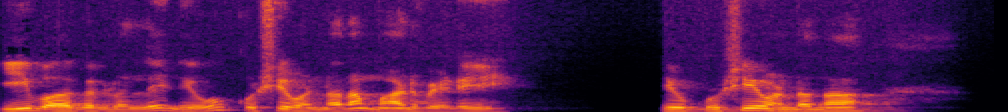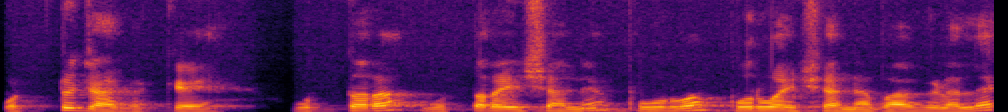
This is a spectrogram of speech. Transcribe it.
ಈ ಭಾಗಗಳಲ್ಲಿ ನೀವು ಕೃಷಿ ಹೊಂಡನ ಮಾಡಬೇಡಿ. ನೀವು ಕೃಷಿ ಹೊಂಡನ ಒಟ್ಟು ಜಾಗಕ್ಕೆ ಉತ್ತರ ಉತ್ತರ ಈಶಾನ್ಯ, ಪೂರ್ವ ಪೂರ್ವ ಈಶಾನ್ಯ ಭಾಗಗಳಲ್ಲೇ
